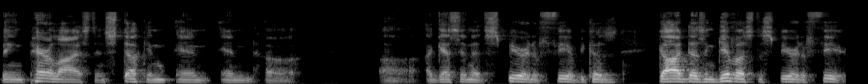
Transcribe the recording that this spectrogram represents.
being paralyzed and stuck in in in uh uh i guess in that spirit of fear because god doesn't give us the spirit of fear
